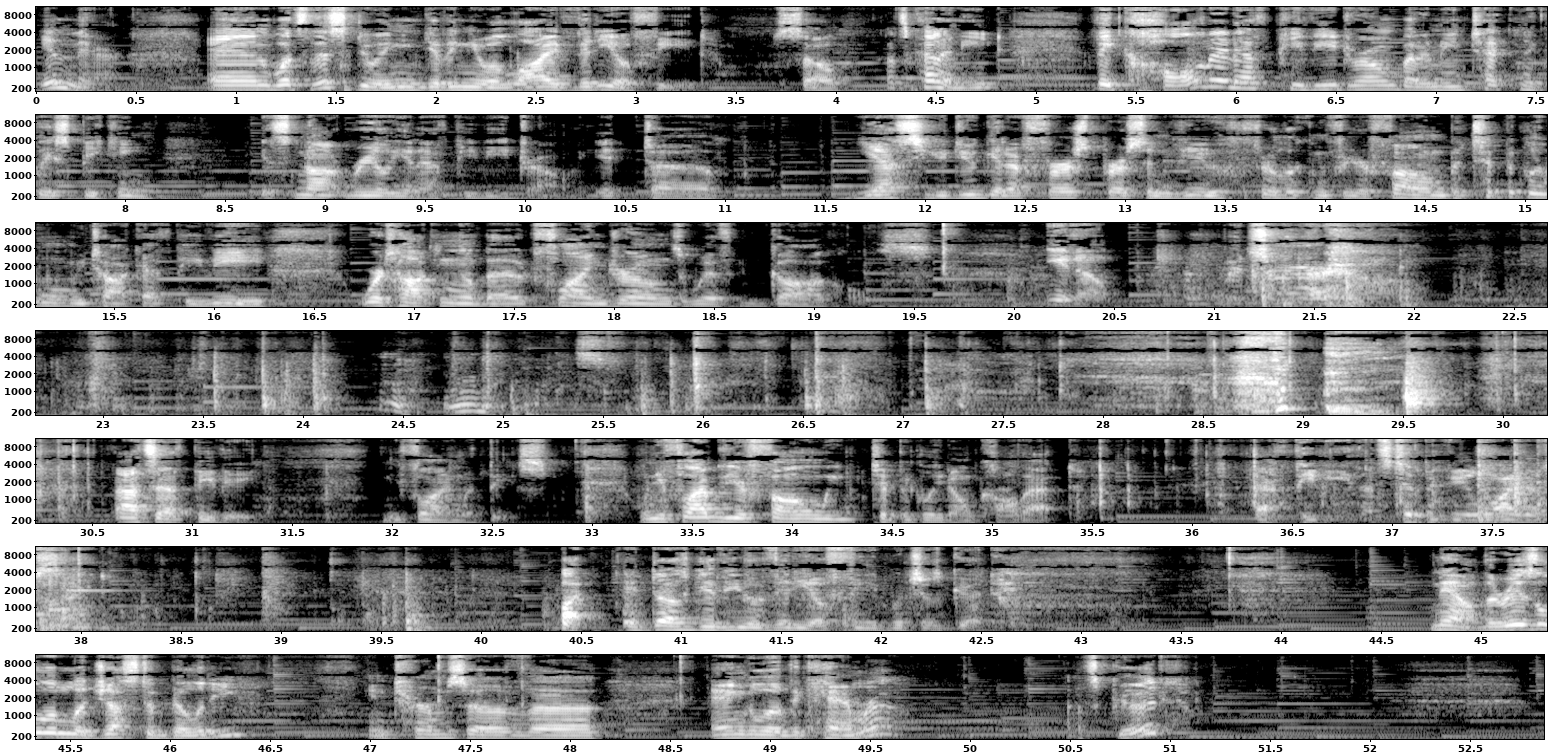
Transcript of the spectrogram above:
in there. And what's this doing? Giving you a live video feed. So that's kind of neat. They call it an FPV drone, but I mean, technically speaking, it's not really an FPV drone. It, uh, yes, you do get a first person view through looking for your phone, but typically when we talk FPV, we're talking about flying drones with goggles. You know, which are, oh, where are my buttons? That's FPV. You're flying with these. When you fly with your phone, we typically don't call that FPV. That's typically line of sight. It does give you a video feed, which is good. Now, there is a little adjustability in terms of uh, angle of the camera. That's good.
